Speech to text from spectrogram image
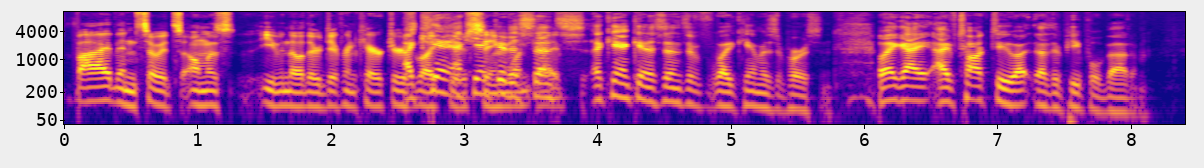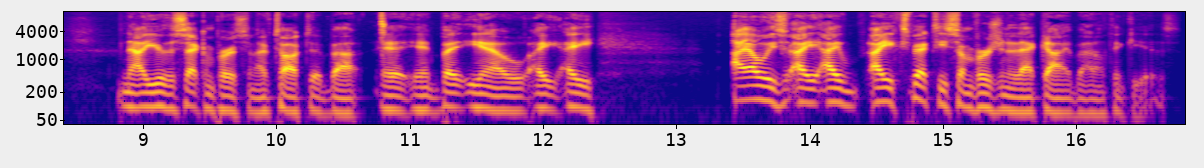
vibe and so it's almost even though they're different characters I like can't. you're I can't get a guy. sense. I can't get a sense of like him as a person. Like I, I've talked to other people about him. Now you're the second person I've talked to about. it, but you know, I, I, I always, I, I, I expect he's some version of that guy, but I don't think he is.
